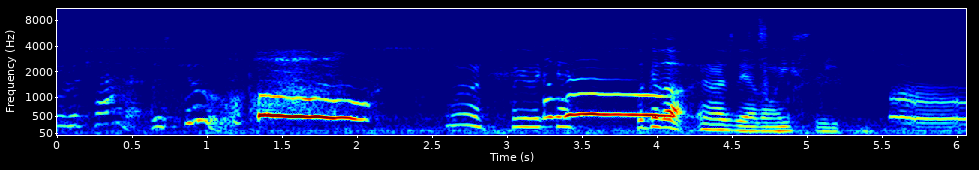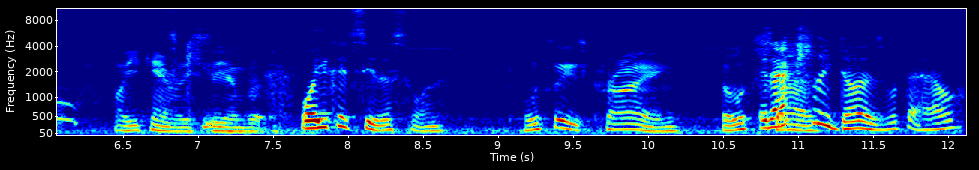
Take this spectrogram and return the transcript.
There's a cat. There's two. Oh, Look, look at the cat. Hello. Look at that. And oh, there's the other one. He's sleeping. oh. Oh, you can't really see him, but Well, you could see this one. Looks like he's crying. It looks It sad. actually does. What the hell?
